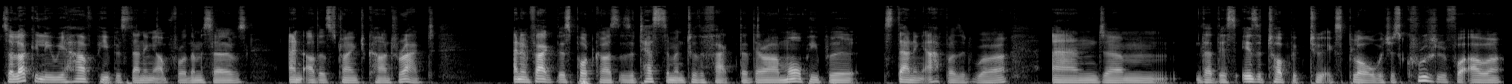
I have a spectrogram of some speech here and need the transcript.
so luckily we have people standing up for themselves and others trying to counteract and in fact this podcast is a testament to the fact that there are more people standing up as it were and um, that this is a topic to explore, which is crucial for our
